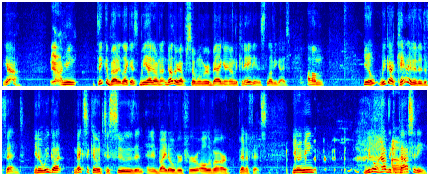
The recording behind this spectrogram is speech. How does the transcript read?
yeah. Yeah. I mean, think about it. Like as we had on another episode when we were bagging on the Canadians. Love you guys. Um, you know, we got Canada to defend. You know, we've got Mexico to soothe and, and invite over for all of our benefits. You know what I mean? We don't have the capacity,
